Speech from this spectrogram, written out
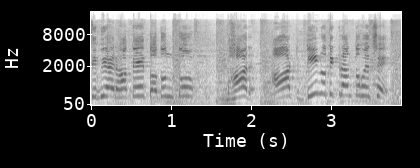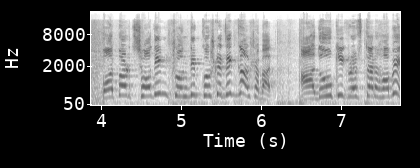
সিবিআই এর হাতে তদন্ত ভার আট দিন অতিক্রান্ত হয়েছে। পরপর ছদিন সন্দীপ ঘোষকে জিজ্ঞাসাবাদ। আদৌ কি গ্রেফতার হবে?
